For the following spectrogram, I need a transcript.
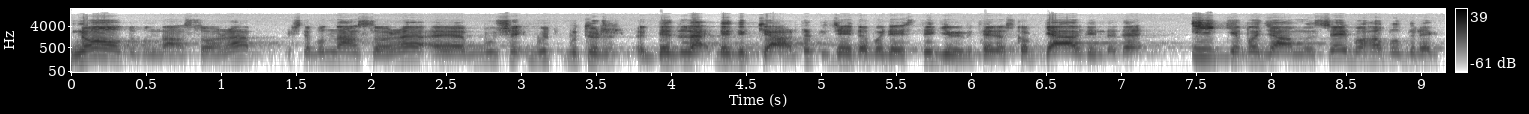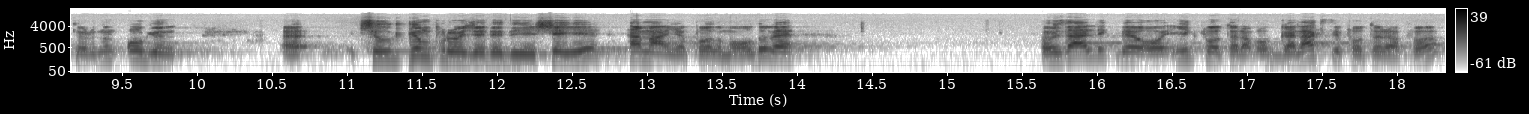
Ne oldu bundan sonra? İşte bundan sonra e, bu şey bu, bu tür dediler dedik ki artık JWST gibi bir teleskop geldiğinde de ilk yapacağımız şey bu Hubble direktörünün o gün e, çılgın proje dediği şeyi hemen yapalım oldu ve özellikle o ilk fotoğraf, o galaksi fotoğrafı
